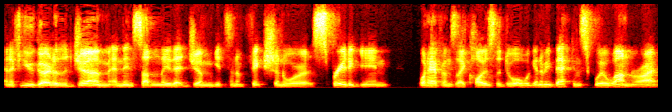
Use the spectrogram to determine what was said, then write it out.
And if you go to the gym and then suddenly that gym gets an infection or a spread again, what happens? They close the door. We're going to be back in square one, right?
